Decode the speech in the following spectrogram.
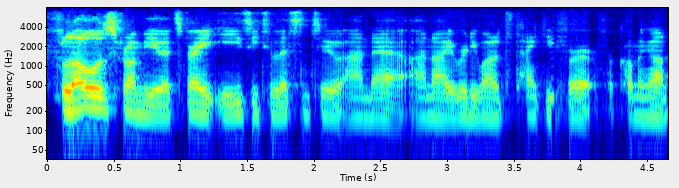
flows from you. It's very easy to listen to, and uh, and I really wanted to thank you for for coming on.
